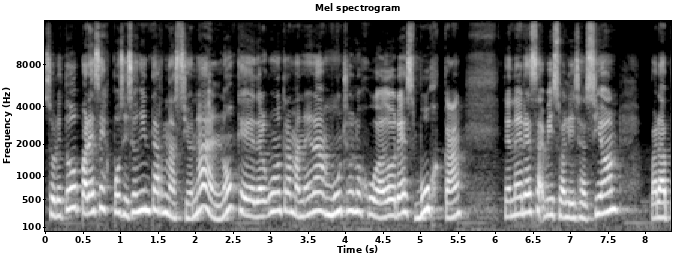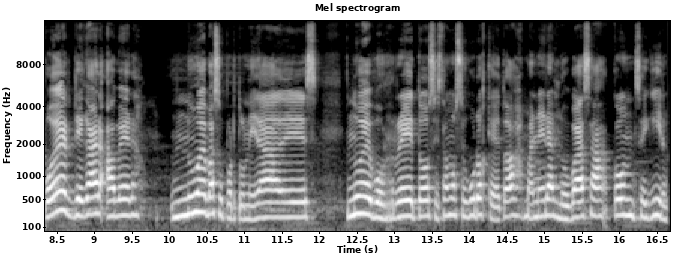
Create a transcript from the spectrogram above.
sobre todo para esa exposición internacional, ¿no? Que de alguna otra manera muchos los jugadores buscan tener esa visualización para poder llegar a ver nuevas oportunidades, nuevos retos. Estamos seguros que de todas maneras lo vas a conseguir.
